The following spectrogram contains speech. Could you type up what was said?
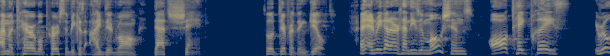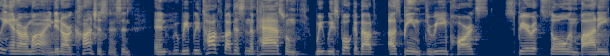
I'm a terrible person because I did wrong. That's shame. It's a little different than guilt. And, and we got to understand these emotions all take place really in our mind, in our consciousness. And, and we, we've talked about this in the past when we, we spoke about us being three parts spirit, soul, and body.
